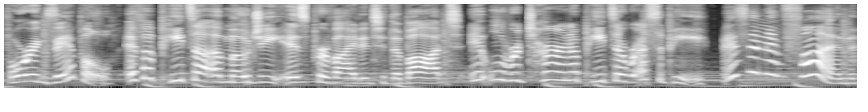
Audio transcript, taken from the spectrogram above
For example, if a pizza emoji is provided to the bot, it will return a pizza recipe. Isn't it fun?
